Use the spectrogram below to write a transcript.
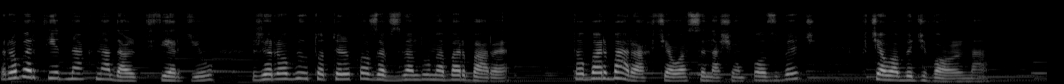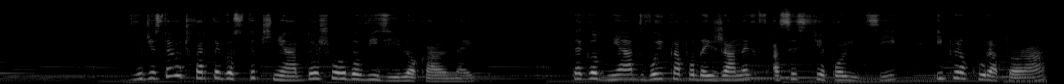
Robert jednak nadal twierdził, że robił to tylko ze względu na Barbarę. To Barbara chciała syna się pozbyć, chciała być wolna. 24 stycznia doszło do wizji lokalnej. Tego dnia dwójka podejrzanych w asystie policji i prokuratora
